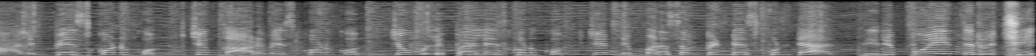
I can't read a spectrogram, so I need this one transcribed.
తాలింపు వేసుకొని కొంచెం కారం వేసుకొని కొంచెం ఉల్లిపాయలు వేసుకొని కొంచెం నిమ్మరసం పిండేసుకుంటే అదిరిపోయింది రుచి.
